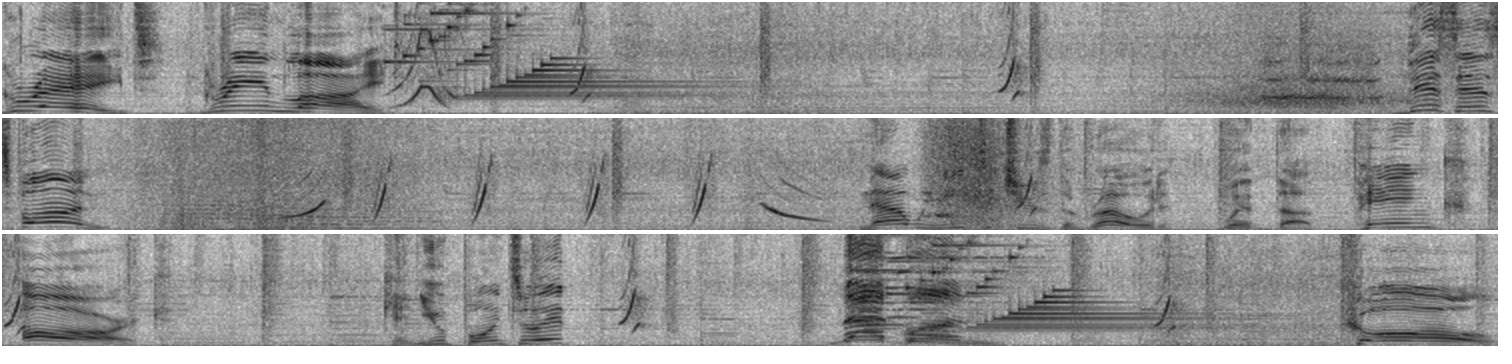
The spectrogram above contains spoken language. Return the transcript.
Great! Green light. This is fun! Now we need to choose the road with the pink arc. Can you point to it? That one! Cool!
